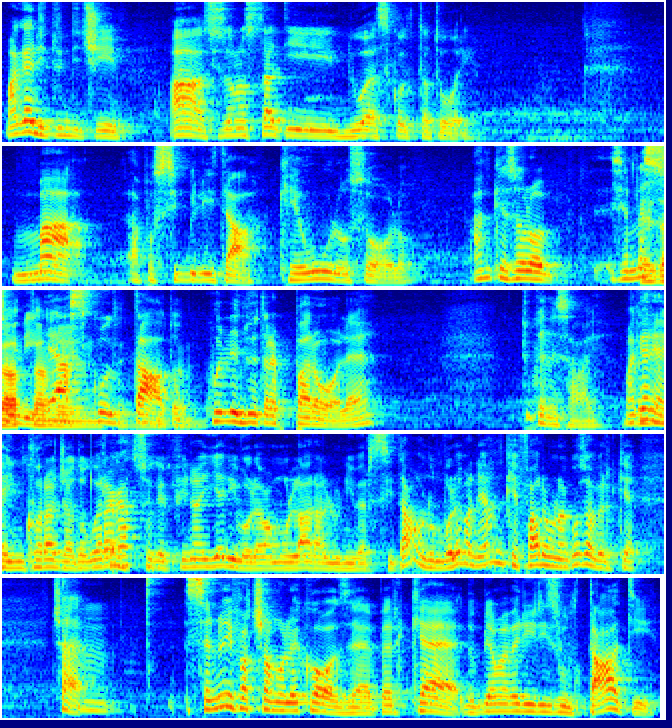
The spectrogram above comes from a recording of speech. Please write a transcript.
Magari tu dici, ah, ci sono stati due ascoltatori, ma la possibilità che uno solo, anche solo si è messo lì e ha ascoltato quelle due o tre parole, tu che ne sai? Magari hai incoraggiato quel ragazzo che fino a ieri voleva mollare all'università o non voleva neanche fare una cosa perché, cioè, se noi facciamo le cose perché dobbiamo avere i risultati,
